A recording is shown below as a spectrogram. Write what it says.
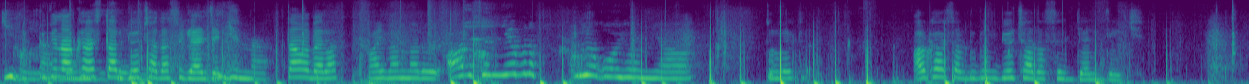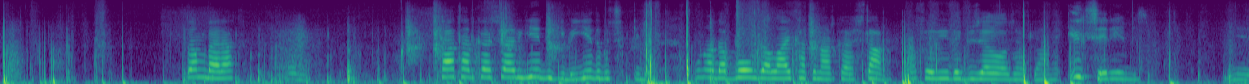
Gidin. Bugün arkadaşlar bizi göç adası gelecek. Gidin lan. Tamam Berat? Hayvanları. Abi sen niye bunu buraya koyuyorsun ya? Dur bekle. Arkadaşlar bugün göç adası gelecek. Tamam Berat. Evet. Saat arkadaşlar 7 gibi, 7.30 gibi. Buna da bolca like atın arkadaşlar. Bu seri de güzel olacak yani. İlk serimiz.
